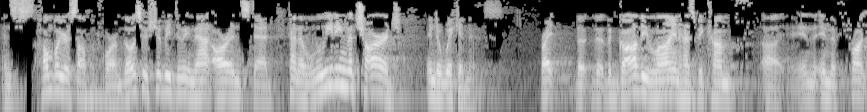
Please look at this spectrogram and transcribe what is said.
and humble yourself before Him. Those who should be doing that are instead kind of leading the charge into wickedness. Right? The, the, the godly line has become uh, in, in the front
